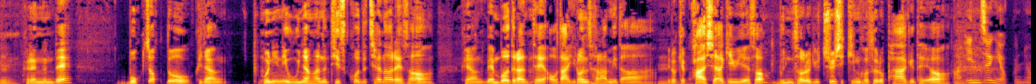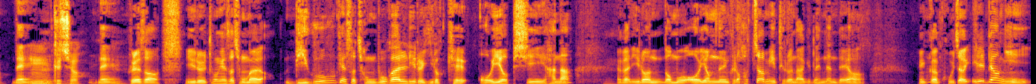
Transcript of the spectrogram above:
음. 그랬는데 목적도 그냥 본인이 운영하는 디스코드 채널에서 그냥 멤버들한테 어 나 이런 사람이다 음. 이렇게 과시하기 위해서 문서를 유출시킨 것으로 파악이 돼요. 아, 인증이었군요. 네, 음, 그렇죠. 네. 음. 그래서 이를 통해서 정말 미국에서 정보 관리를 이렇게 어이없이 하나? 약간 이런 너무 어이없는 그런 허점이 드러나기도 했는데요. 그러니까 고작 일병이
